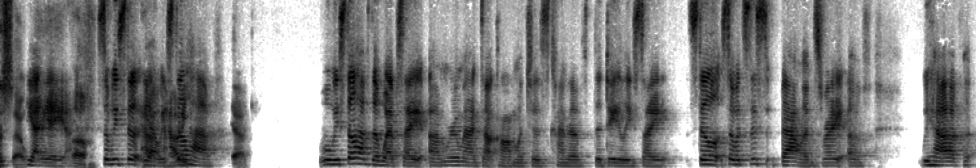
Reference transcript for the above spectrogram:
So yeah yeah yeah. um, so we still yeah we still you, have yeah. Well we still have the website um, ruemag.com which is kind of the daily site. Still so it's this balance right of we have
